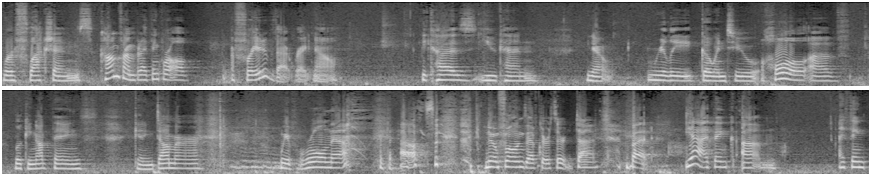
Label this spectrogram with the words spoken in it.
reflections come from. But I think we're all afraid of that right now because you can, you know, really go into a hole of looking up things, getting dumber. We have a rule now at the house no phones after a certain time. But yeah, I think um, I think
